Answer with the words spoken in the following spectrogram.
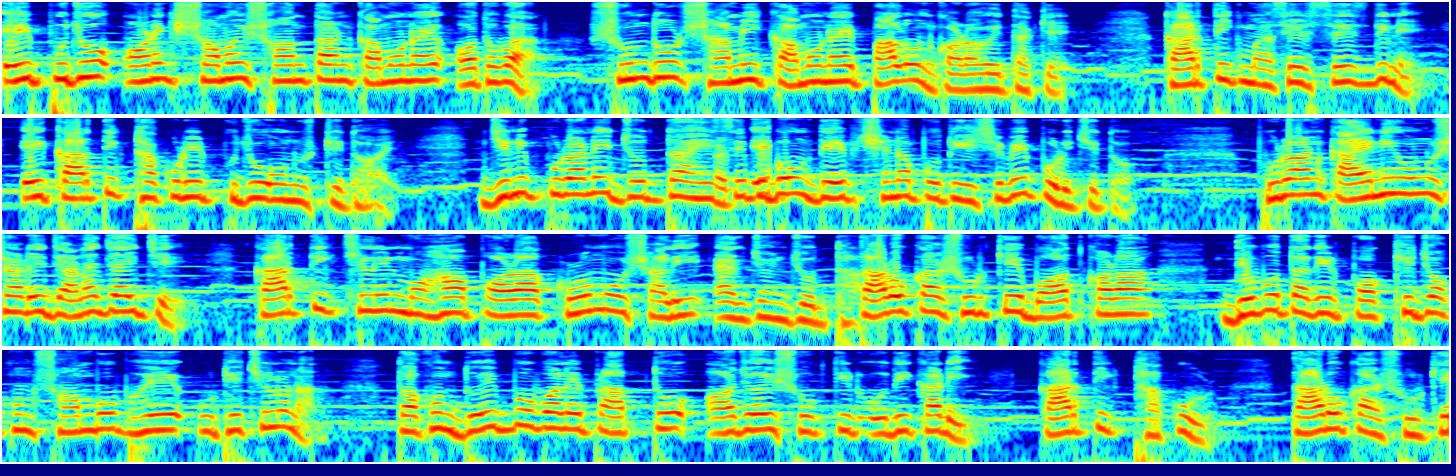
এই পুজো অনেক সময় সন্তান কামনায় অথবা সুন্দর স্বামী কামনায় পালন করা হয়ে থাকে। কার্তিক মাসের শেষ দিনে এই কার্তিক ঠাকুরের পুজো অনুষ্ঠিত হয়, যিনি পুরাণের যোদ্ধা হিসেবে এবং দেব সেনাপতি হিসেবে পরিচিত। পুরাণ কাহিনী অনুসারে জানা যায় যে, কার্তিক ছিলেন মহাপরাক্রমশালী একজন যোদ্ধা। তারকাসুরকে বধ করা দেবতাদের পক্ষে যখন সম্ভব হয়ে উঠেছিল না, তখন দৈব্য বলে প্রাপ্ত অজয় শক্তির অধিকারী কার্তিক ঠাকুর তারকাসুরকে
